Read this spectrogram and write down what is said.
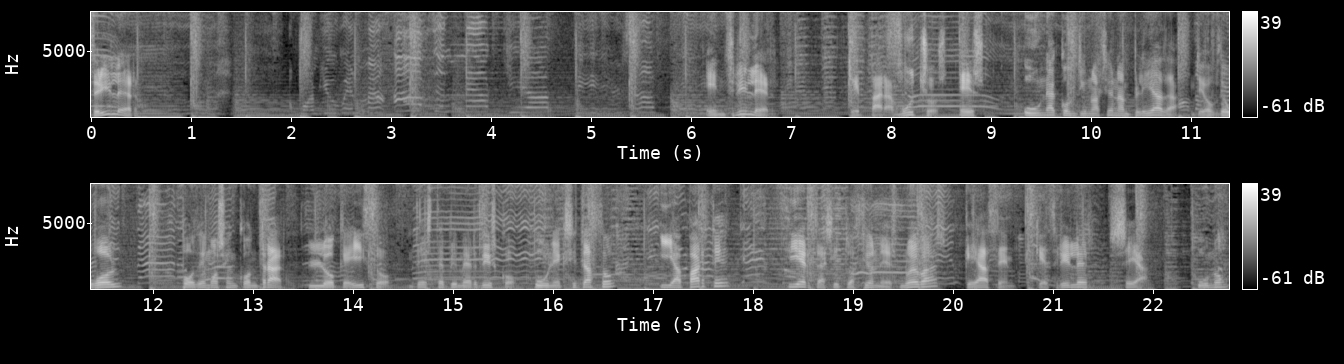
Thriller. En Thriller, que para muchos es una continuación ampliada de Off the Wall, podemos encontrar lo que hizo de este primer disco un exitazo y aparte ciertas situaciones nuevas que hacen que Thriller sea uno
